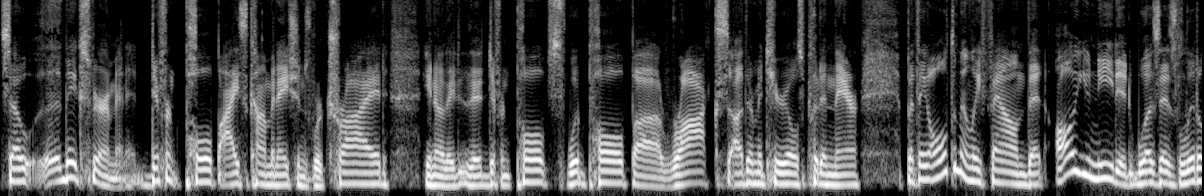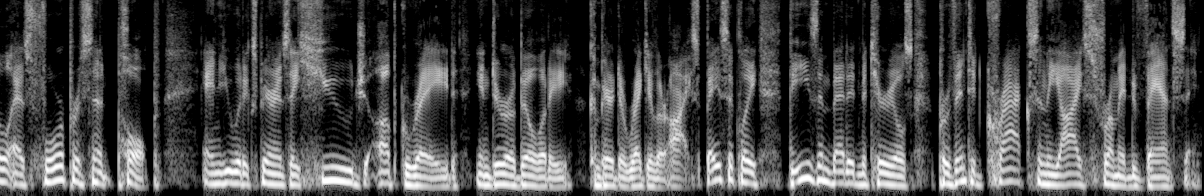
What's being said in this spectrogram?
So uh, they experimented. Different pulp ice combinations were tried. You know, they, they different pulps, wood pulp, uh, rocks, other materials put in there. But they ultimately found that all you needed was as little as 4% pulp and you would experience a huge upgrade in durability compared to regular ice. Basically, these embedded materials prevented cracks in the ice from advancing.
